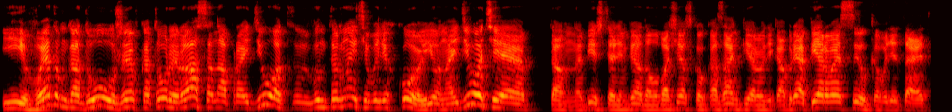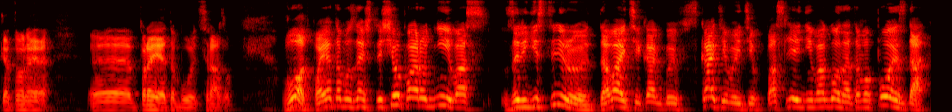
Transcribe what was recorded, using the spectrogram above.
И в этом году уже в который раз она пройдет. В интернете вы легко ее найдете. Там напишите Олимпиада Лобачевского, Казань, 1 декабря. Первая ссылка вылетает, которая э, про это будет сразу. Вот, поэтому, значит, еще пару дней вас зарегистрируют. Давайте как бы скативайте в последний вагон этого поезда,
